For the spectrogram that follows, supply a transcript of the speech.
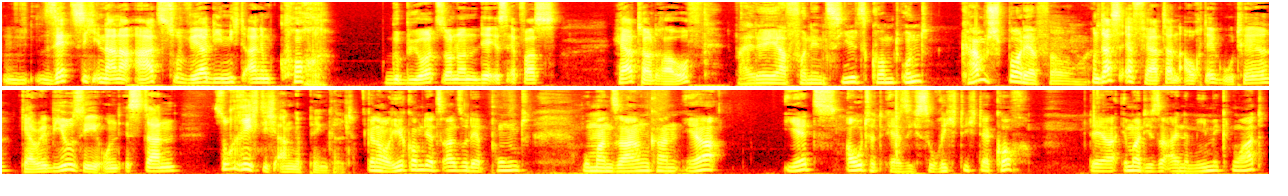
setzt sich in einer Art zu Wehr, die nicht einem Koch gebührt, sondern der ist etwas härter drauf. Weil der ja von den Seals kommt und Kampfsporterfahrung hat. Und das erfährt dann auch der gute Gary Busey und ist dann so richtig angepinkelt. Genau, hier kommt jetzt also der Punkt, wo man sagen kann, ja, jetzt outet er sich so richtig, der Koch, der immer diese eine Mimik nur hat.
